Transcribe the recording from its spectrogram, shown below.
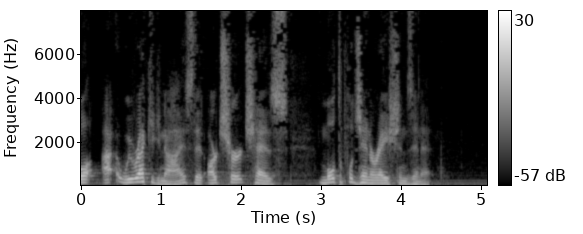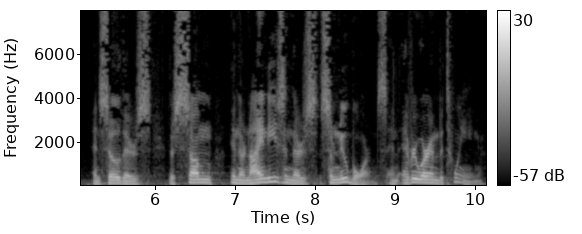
Well, I, we recognize that our church has multiple generations in it. And so there's, there's some in their 90s and there's some newborns and everywhere in between.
